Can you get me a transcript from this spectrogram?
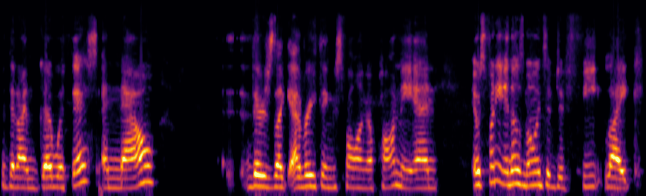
but then I'm good with this. And now there's like everything's falling upon me. And it was funny in those moments of defeat, like,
